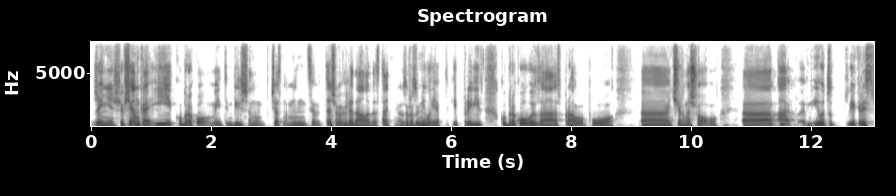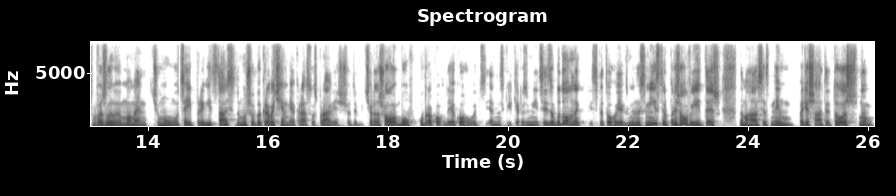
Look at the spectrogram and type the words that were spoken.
Жені Шевченка і Кубраковим. І тим більше, ну чесно, мені це теж виглядало достатньо зрозуміло, як такий привіт Кубракову за справу по е, Чернишову. А і от тут якраз важливий момент, чому цей привіт стався, тому що викривачем якраз у справі щодо Чернишова був Кубраков, до якого от, я наскільки розумію, цей забудовник після того, як змінився міністр, прийшов і теж намагався з ним порішати. Тож, ну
